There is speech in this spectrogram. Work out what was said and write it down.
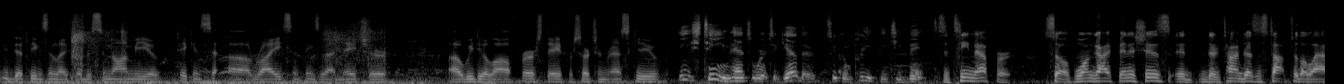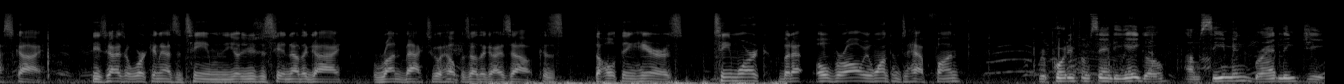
We did things in like uh, the tsunami of taking uh, rice and things of that nature. Uh, we do a lot of first aid for search and rescue. Each team had to work together to complete each event. It's a team effort. So if one guy finishes, it, their time doesn't stop to the last guy. These guys are working as a team, and you'll usually see another guy run back to go help his other guys out because the whole thing here is teamwork, but uh, overall we want them to have fun. Reporting from San Diego, I'm Seaman Bradley G.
